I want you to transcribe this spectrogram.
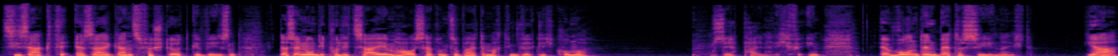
Sie sagte, er sei ganz verstört gewesen. Dass er nun die Polizei im Haus hat und so weiter, macht ihm wirklich Kummer. Sehr peinlich für ihn. Er wohnt in Battersea, nicht? Ja,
